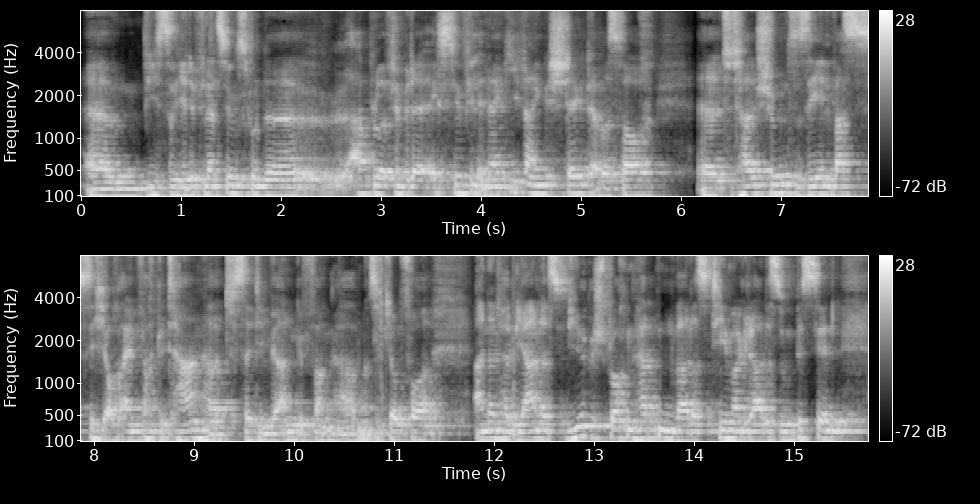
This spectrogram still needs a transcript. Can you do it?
Ähm, wie so jede Finanzierungsrunde äh, abläuft, haben wir da extrem viel Energie reingesteckt, aber es war auch äh, total schön zu sehen, was sich auch einfach getan hat, seitdem wir angefangen haben. Also ich glaube, vor anderthalb Jahren, als wir gesprochen hatten, war das Thema gerade so ein bisschen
